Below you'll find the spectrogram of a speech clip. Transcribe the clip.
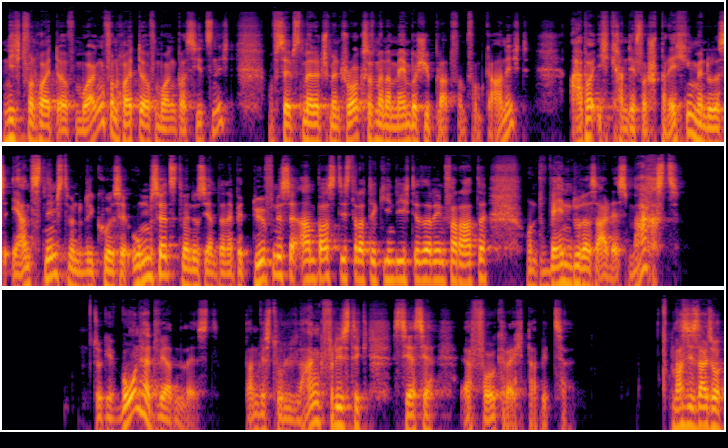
Nicht von heute auf morgen. Von heute auf morgen passiert es nicht. Auf Selbstmanagement Rocks, auf meiner Membership-Plattform von gar nicht. Aber ich kann dir versprechen, wenn du das ernst nimmst, wenn du die Kurse umsetzt, wenn du sie an deine Bedürfnisse anpasst, die Strategien, die ich dir darin verrate, und wenn du das alles machst, zur Gewohnheit werden lässt, dann wirst du langfristig sehr, sehr erfolgreich damit sein. Was ist also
